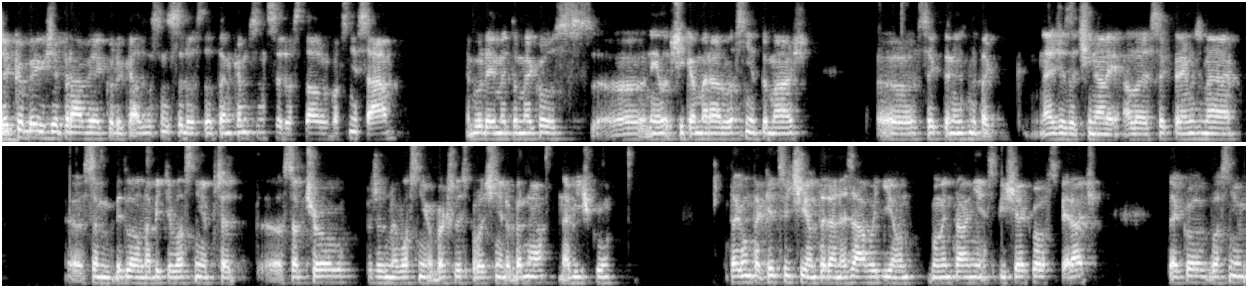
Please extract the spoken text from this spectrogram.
Řekl bych, že právě jako dokázal jsem se dostat tam, kam jsem se dostal vlastně sám. Nebo dejme tomu jako s, uh, nejlepší kamarád vlastně Tomáš, uh, se kterým jsme tak, ne že začínali, ale se kterým jsme, jsem bydlel na bytě vlastně před uh, Sabčou, protože jsme vlastně oba šli společně do Brna na výšku. Tak on taky cvičí, on teda nezávodí, on momentálně je spíše jako spěrač. Tak jako vlastně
